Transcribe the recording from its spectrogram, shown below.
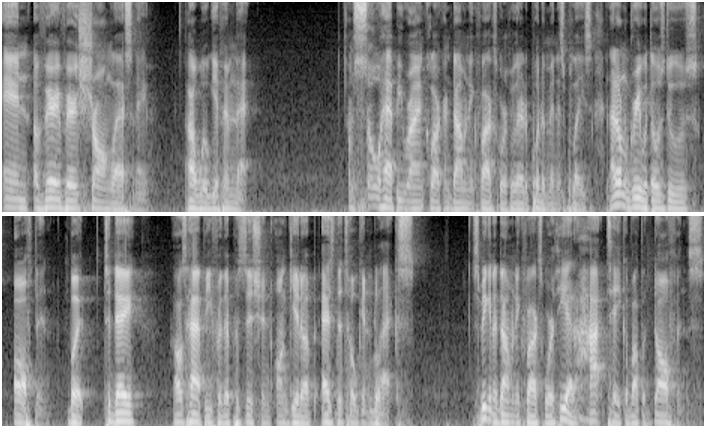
and a very, very strong last name. I will give him that. I'm so happy Ryan Clark and Domonique Foxworth were there to put him in his place. And I don't agree with those dudes often. But today, I was happy for their position on Get Up as the token blacks. Speaking of Domonique Foxworth, he had a hot take about the Dolphins,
